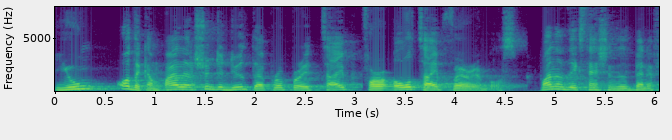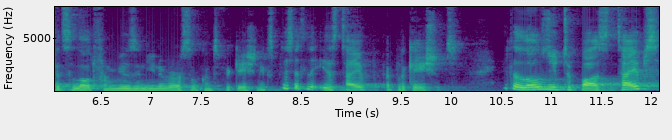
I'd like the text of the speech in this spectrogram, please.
you or the compiler should deduce the appropriate type for all type variables. One of the extensions that benefits a lot from using universal quantification explicitly is type applications. It allows you to pass types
